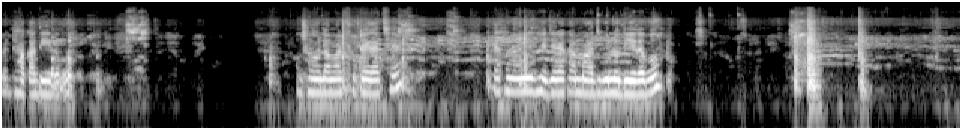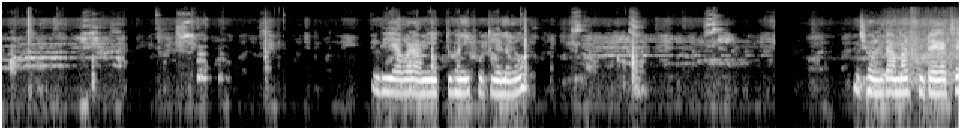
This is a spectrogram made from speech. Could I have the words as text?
ঢাকা দিয়ে দেবো। ঝোল আমার ফুটে গেছে। এখন আমি ভেজে রাখা মাছগুলো দিয়ে দেব। দিয়ে আবার আমি একটুখানি ফুটিয়ে নেব। ঝোলটা আমার ফুটে গেছে।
